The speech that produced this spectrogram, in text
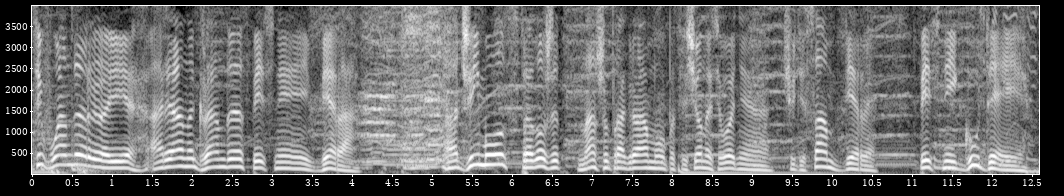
Стив Уандер и Ариана Гранде с песней «Вера». А Джей Мулс продолжит нашу программу, посвященную сегодня чудесам веры, песней «Good Day».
